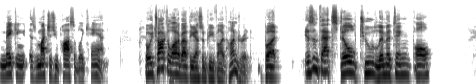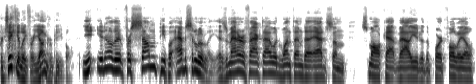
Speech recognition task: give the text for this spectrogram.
making as much as you possibly can. Well, we talked a lot about the S&P 500, but isn't that still too limiting, Paul? Particularly for younger people. You, you know that for some people, absolutely. As a matter of fact, I would want them to add some small cap value to the portfolio.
